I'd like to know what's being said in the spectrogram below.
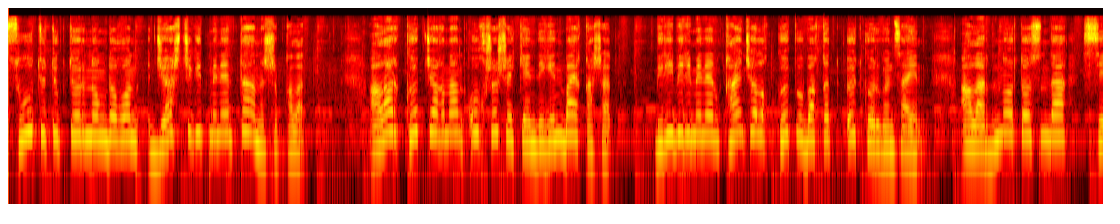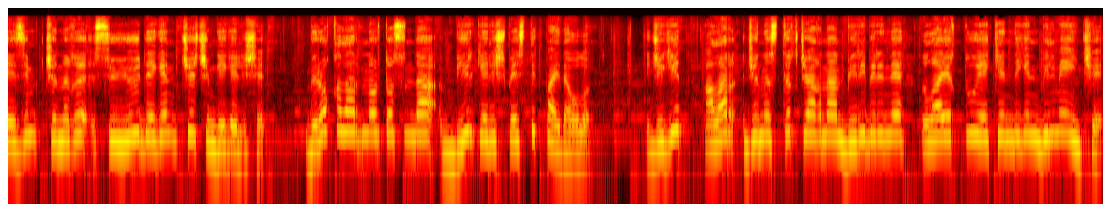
суу түтүктөрүн оңдогон жаш жигит менен таанышып калат. Алар көп жагынан окшош экендигин байкашат. Бири бири менен канчалык көп убакыт өткөргөн сайын алардын ортосунда сезим чыныгы сүйүү деген чечимге келишет. Бирок алардын ортосунда бир келишпестик пайда болот жигит алар жыныстык жагынан бири бирине ылайыктуу экендигин билмейинче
